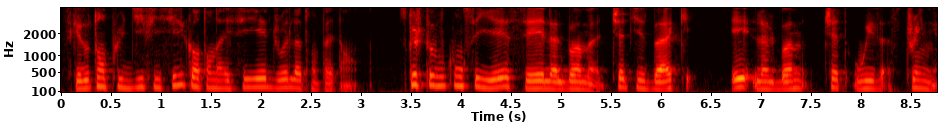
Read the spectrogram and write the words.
Ce qui est d'autant plus difficile quand on a essayé de jouer de la trompette. Ce que je peux vous conseiller, c'est l'album Chet is Back et l'album Chet with String.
